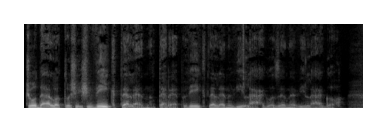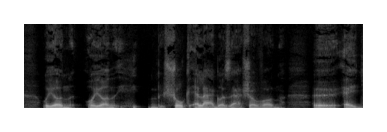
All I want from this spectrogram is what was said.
csodálatos és végtelen terep, végtelen világ a zene világa olyan, olyan sok elágazása van egy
